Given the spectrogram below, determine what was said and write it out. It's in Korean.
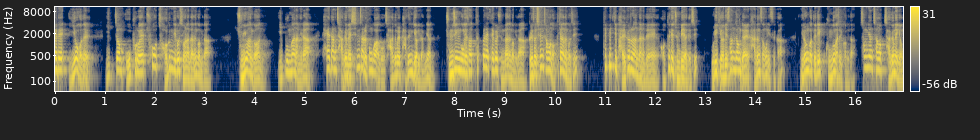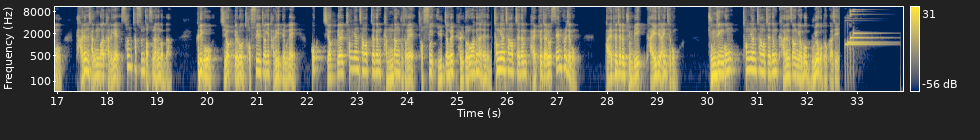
최대 2억 원을 2.5%의 초저금리로 지원한다는 겁니다. 중요한 건 이뿐만 아니라 해당 자금의 심사를 통과하고 자금을 받은 기업이라면 중진공에서 특별 혜택을 준다는 겁니다. 그래서 신청은 어떻게 하는 거지? PPT 발표를 한다는데 어떻게 준비해야 되지? 우리 기업이 선정될 가능성은 있을까? 이런 것들이 궁금하실 겁니다. 청년 창업 자금의 경우 다른 자금과 다르게 선착순 접수라는 겁니다. 그리고 지역별로 접수 일정이 다르기 때문에 꼭 지역별 청년 창업 자금 담당 부서에 접수 일정을 별도로 확인하셔야 됩니다. 청년 창업 자금 발표 자료 샘플 제공, 발표 자료 준비 가이드라인 제공, 중진공 청년 창업자금 가능성 여부 무료 검토까지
